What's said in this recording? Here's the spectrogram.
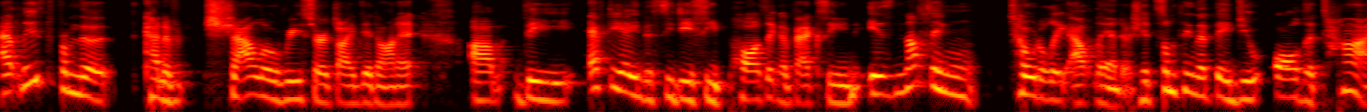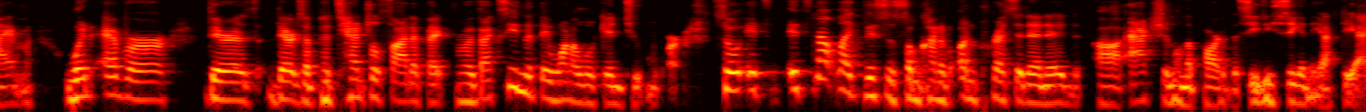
at least from the kind of shallow research I did on it, um, the FDA and the CDC pausing a vaccine is nothing totally outlandish. It's something that they do all the time whenever there's there's a potential side effect from a vaccine that they want to look into more. So it's it's not like this is some kind of unprecedented uh, action on the part of the CDC and the FDA.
